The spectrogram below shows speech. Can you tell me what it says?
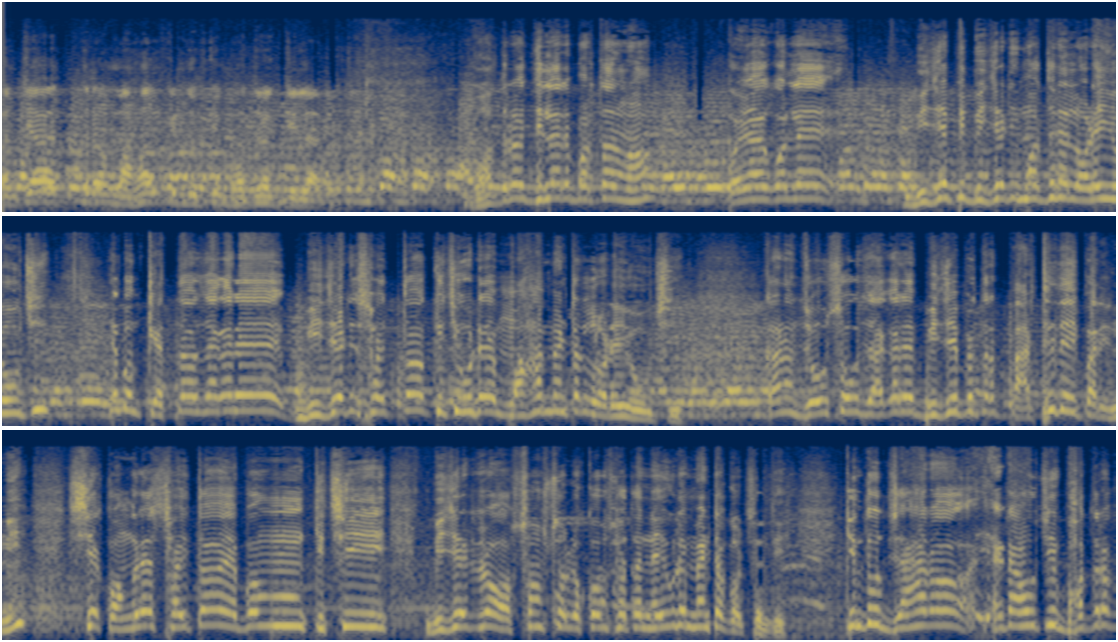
ରଥଯାତ୍ରାର ମାହୋଲ କେମିତି ଦେଖୁଛୁ ଭଦ୍ରକ ଜିଲ୍ଲାରେ ଭଦ୍ରକ ଜିଲ୍ଲାରେ ବର୍ତ୍ତମାନ କହିବାକୁ ଗଲେ ବିଜେପି ବିଜେଡ଼ି ମଧ୍ୟରେ ଲଢ଼େଇ ହେଉଛି ଏବଂ କେତେକ ଜାଗାରେ ବିଜେଡ଼ି ସହିତ କିଛି ଗୋଟେ ମହାମେଣ୍ଟର ଲଢ଼େଇ ହେଉଛି କାରଣ ଯେଉଁ ସବୁ ଜାଗାରେ ବିଜେପି ତାର ପ୍ରାର୍ଥୀ ଦେଇପାରିନି ସିଏ କଂଗ୍ରେସ ସହିତ ଏବଂ କିଛି ବିଜେଡ଼ିର ଅସଂଖ୍ୟ ଲୋକଙ୍କ ସହିତ ନେଇ ଗୋଟେ ମେଣ୍ଟ କରିଛନ୍ତି କିନ୍ତୁ ଯାହାର ଏଇଟା ହେଉଛି ଭଦ୍ରକ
